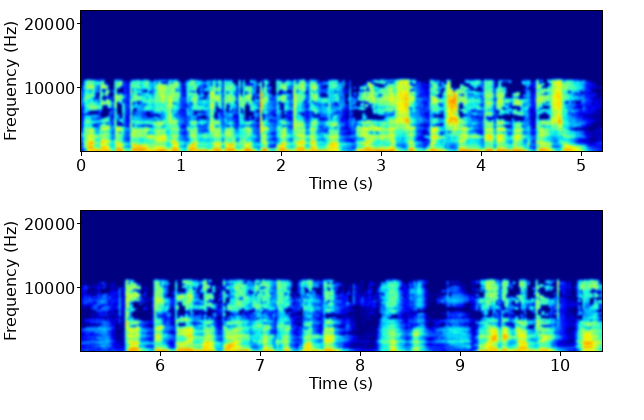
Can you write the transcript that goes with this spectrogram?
Hắn đái tổ tổ ngay ra quần rồi đột luôn trước quần dài đang mặc, lấy hết sức bình sinh đi đến bên cửa sổ. Chợt tiếng cười ma quái khanh khách vang lên. Mày định làm gì? Hả?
